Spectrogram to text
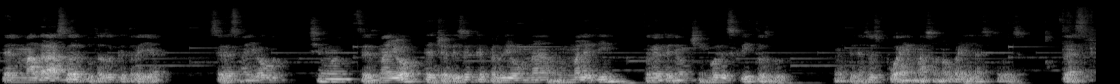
del madrazo, del putazo que traía, se desmayó, güey. Simón. Se desmayó. De hecho, dicen que perdió una, un maletín donde tenía un chingo de escritos, güey. Donde tenía sus poemas o novelas y todo eso. Entonces,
